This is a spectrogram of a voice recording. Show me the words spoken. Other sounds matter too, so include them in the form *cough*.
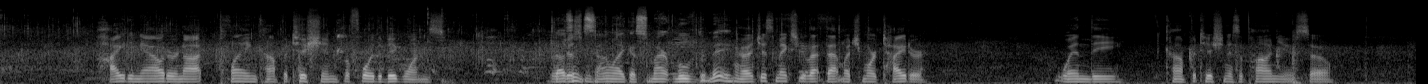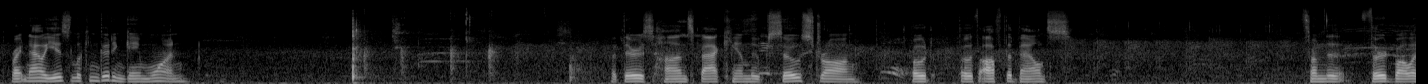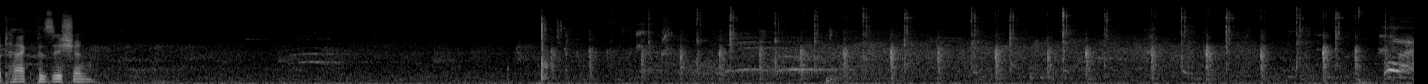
hiding out or not playing competition before the big ones. Doesn't sound like a smart move to me. Uh, it just makes you that, that much more tighter when the competition is upon you. So right now he is looking good in game one. But there's Han's backhand loop so strong, both, both off the bounce from the third ball attack position.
